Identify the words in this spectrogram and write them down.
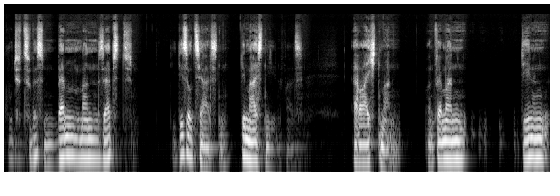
gut zu wissen. Wenn man selbst die dissozialsten, die meisten jedenfalls, erreicht man. Und wenn man denen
